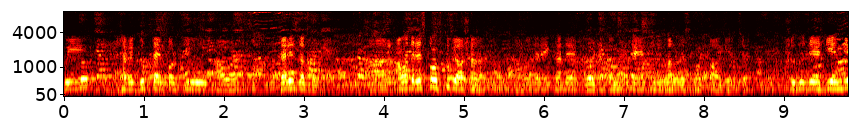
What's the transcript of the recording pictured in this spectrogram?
We have a good time for few hours that is the good আর আমাদের রেসপন্স খুবই অসাধারণ। এখানে বুয়েটের কমিউনিটি থেকে খুবই ভালো রেসপন্স পাওয়া গিয়েছে। শুধু যে ডিএনডি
